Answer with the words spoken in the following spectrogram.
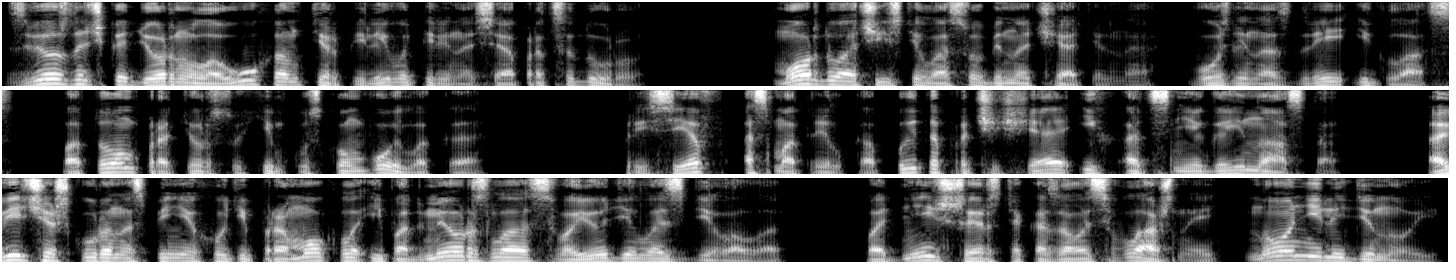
Звездочка дернула ухом, терпеливо перенося процедуру. Морду очистил особенно тщательно, возле ноздрей и глаз. Потом протер сухим куском войлока, Присев, осмотрел копыта, прочищая их от снега и наста. Овечья шкура на спине хоть и промокла и подмерзла, свое дело сделала. Под ней шерсть оказалась влажной, но не ледяной.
